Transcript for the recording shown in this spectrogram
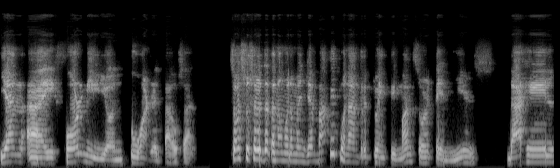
yan ay 4,200,000. So, susunod na tanong mo naman dyan, bakit 120 months or 10 years? Dahil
